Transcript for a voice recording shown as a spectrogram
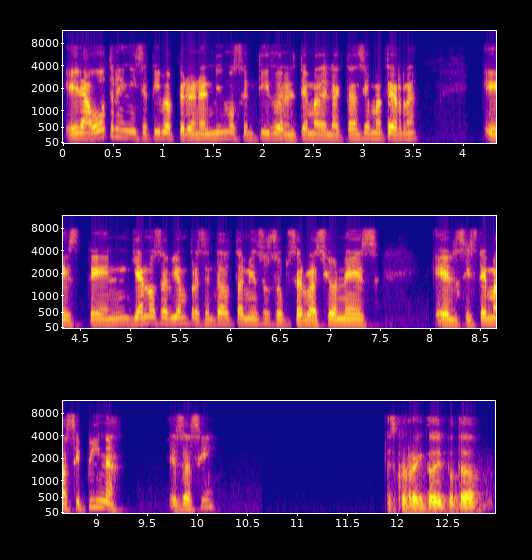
era otra iniciativa, pero en el mismo sentido, en el tema de lactancia materna, este, ya nos habían presentado también sus observaciones el sistema CIPINA. ¿Es así? Es correcto, diputado.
